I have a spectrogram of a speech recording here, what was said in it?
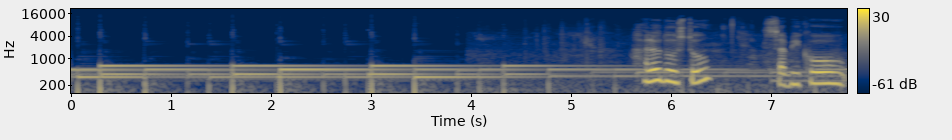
हेलो दोस्तों, सभी को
